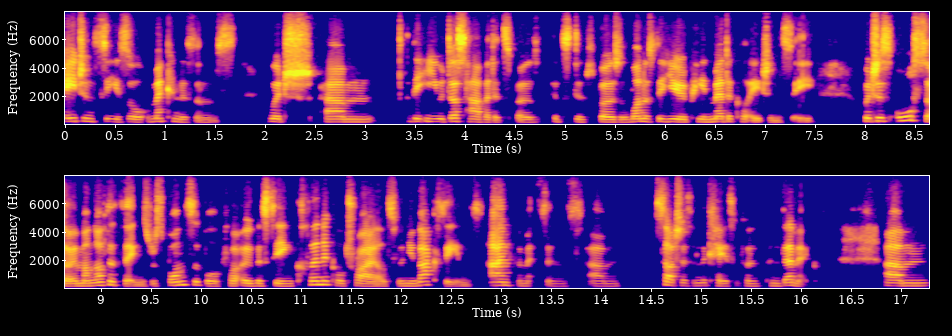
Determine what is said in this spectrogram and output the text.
agencies or mechanisms which um, the EU does have at its, disposal. One is the European Medical Agency, which is also, among other things, responsible for overseeing clinical trials for new vaccines and for medicines, um, such as in the case of pandemics. Um,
